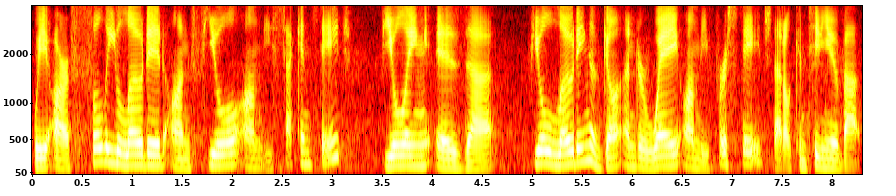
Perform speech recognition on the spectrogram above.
we are fully loaded on fuel on the second stage. Fueling is uh, fuel loading is going underway on the first stage. That'll continue about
